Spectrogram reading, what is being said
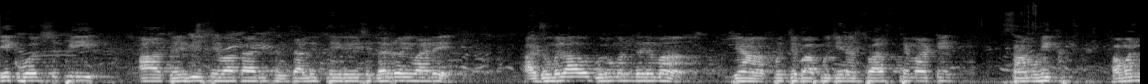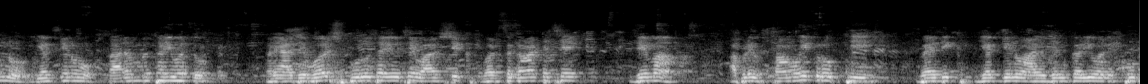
એક વર્ષથી આ દૈવી સેવા કાર્ય સંચાલિત થઈ રહી છે. દર રવિવારે આ ડુંબલાવ ગુરુ મંદિરમાં જ્યાં પૂજ્ય બાપુજીના સ્વાસ્થ્ય માટે સામૂહિક હવનનું, યજ્ઞનો પ્રારંભ થયું હતું. અને આજે વર્ષ પૂરું થયું છે. વાર્ષિક વર્ષગાંઠ છે. જેમાં આપણે સામૂહિક રૂપથી વૈદિક યજ્ઞનું આયોજન કર્યું અને ખૂબ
